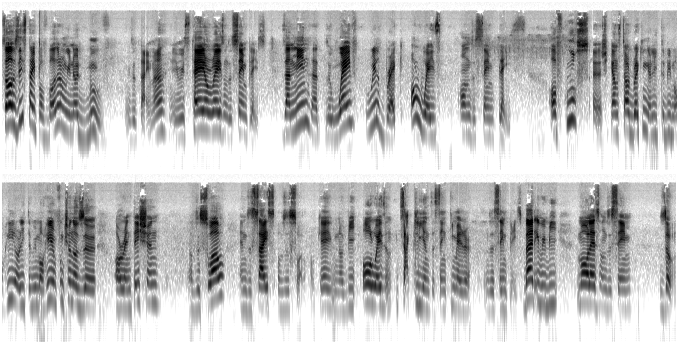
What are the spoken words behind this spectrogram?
So this type of bottom will not move with the time. Huh? It will stay always on the same place. That means that the wave will break always on the same place. Of course, uh, she can start breaking a little bit more here, a little bit more here in function of the orientation of the swell and the size of the swell. Okay, it will not be always on exactly on the centimeter in the same place, but it will be more or less on the same zone.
